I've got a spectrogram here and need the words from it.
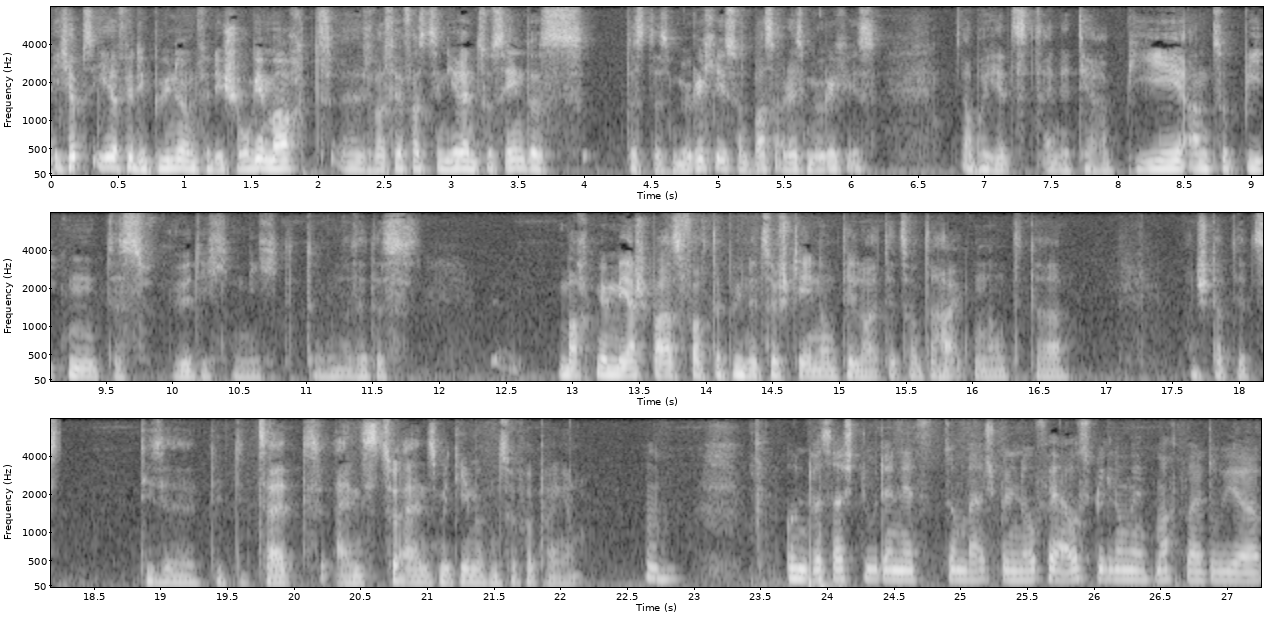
Ich habe es eher für die Bühne und für die Show gemacht. Es war sehr faszinierend zu sehen, dass, dass das möglich ist und was alles möglich ist. Aber jetzt eine Therapie anzubieten, das würde ich nicht tun. Also das macht mir mehr Spaß, auf der Bühne zu stehen und die Leute zu unterhalten und da anstatt jetzt diese die, die Zeit eins zu eins mit jemandem zu verbringen. Mhm. Und was hast du denn jetzt zum Beispiel noch für Ausbildungen gemacht, weil du ja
